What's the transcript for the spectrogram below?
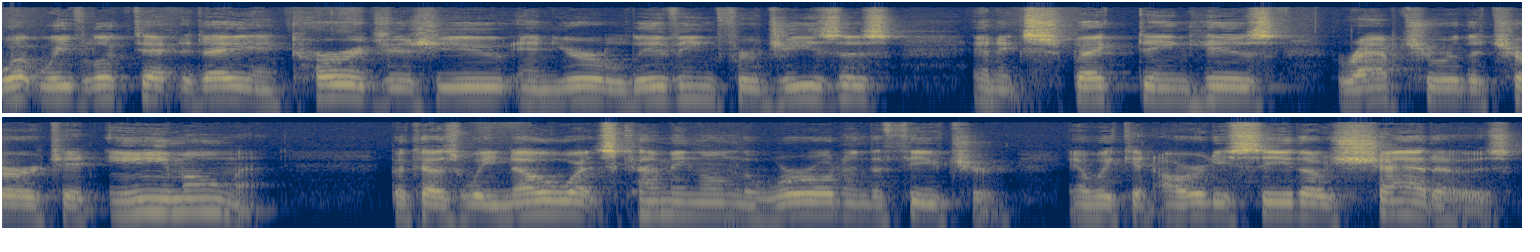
what we've looked at today encourages you in your living for Jesus and expecting his rapture of the church at any moment because we know what's coming on the world in the future and we can already see those shadows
